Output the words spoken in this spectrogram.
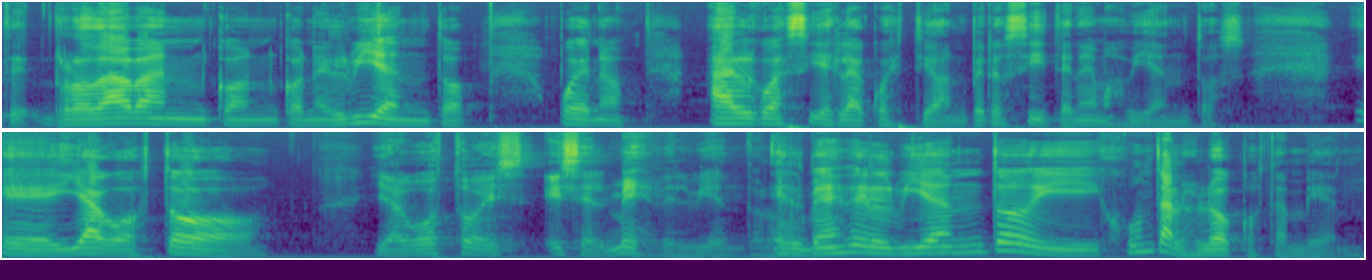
te- rodaban con, con el viento. Bueno, algo así es la cuestión, pero sí tenemos vientos. Eh, y agosto, Y agosto es, es el mes del viento, ¿no? el mes del viento y junta a los locos también.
